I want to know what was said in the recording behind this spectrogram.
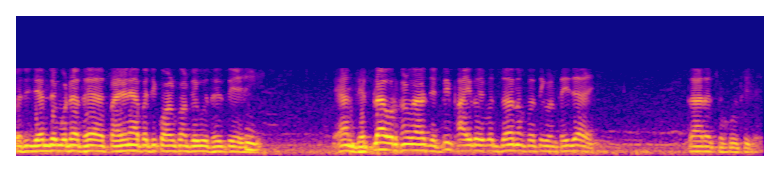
પછી જેમ જેમ મોટા થયા પહેણ્યા પછી કોણ કોણ ભેગું થયું તે. એમ જેટલા ઓળખાણ વાળા જેટલી ફાઇલો એ બધાનો પ્રતિકોણ થઈ જાય. તારે ચોખ્ખું થઈ જાય.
